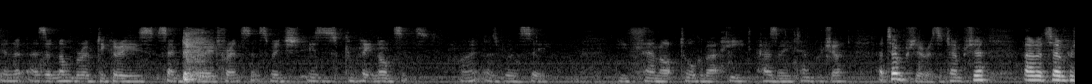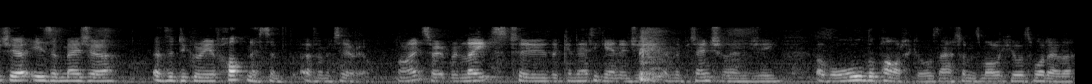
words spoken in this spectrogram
in, as a number of degrees centigrade, for instance, which is complete nonsense, right? As we'll see, you cannot talk about heat as a temperature. A temperature is a temperature, and a temperature is a measure of the degree of hotness of, of a material. Right? So it relates to the kinetic energy and the potential energy of all the particles, atoms, molecules, whatever,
